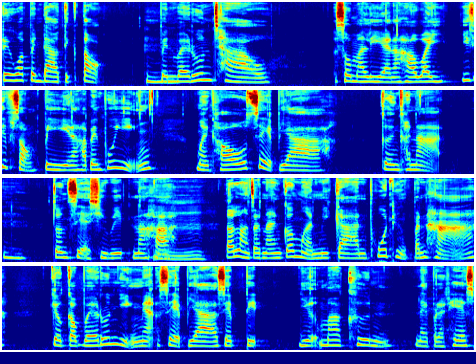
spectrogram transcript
เรียกว่าเป็นดาวติ๊กต็อกเป็นวัยรุ่นชาวโซมาเลียนะคะวัย 22 ปีนะคะ เป็นผู้หญิงเหมือนเขาเสพยาเกินขนาดอืมจนเสียชีวิตนะคะ แล้วหลังจากนั้นก็เหมือนมีการพูดถึงปัญหา เกี่ยวกับวัยรุ่นหญิงเนี่ยเสพยาเสพติดเยอะมากขึ้นในประเทศโซ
